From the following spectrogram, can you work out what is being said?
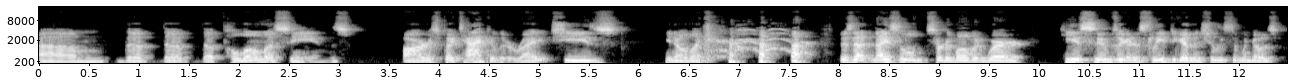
um, the the the Paloma scenes are spectacular, right? She's you know like there's that nice little sort of moment where he assumes they're going to sleep together, and she looks at him and goes,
